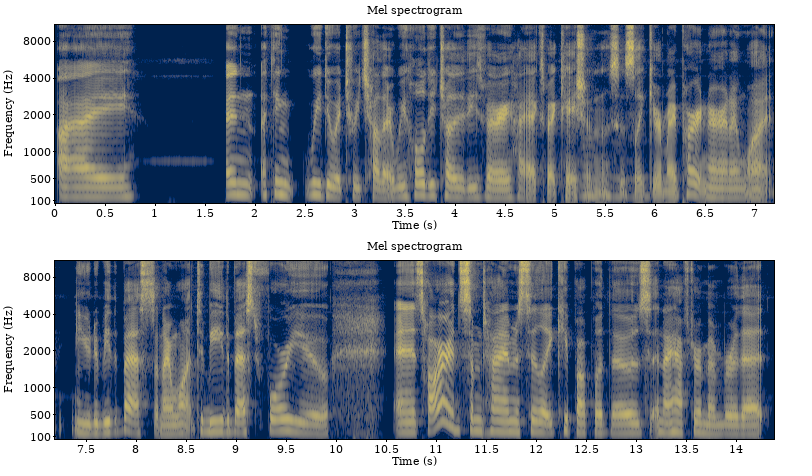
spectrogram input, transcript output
I and I think we do it to each other. We hold each other these very high expectations. It's like you're my partner and I want you to be the best and I want to be the best for you. And it's hard sometimes to like keep up with those and I have to remember that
